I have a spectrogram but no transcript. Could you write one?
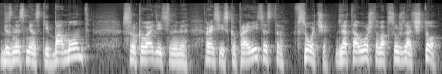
бизнесменский бомонд – с руководителями российского правительства в Сочи для того, чтобы обсуждать что?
